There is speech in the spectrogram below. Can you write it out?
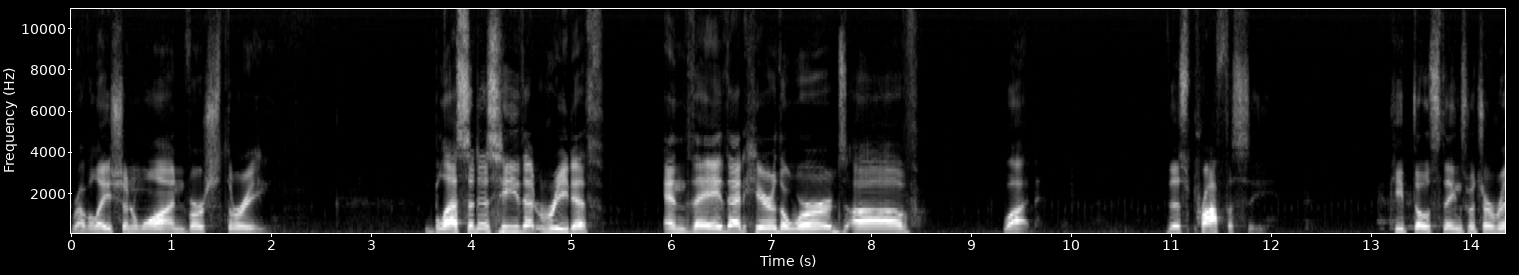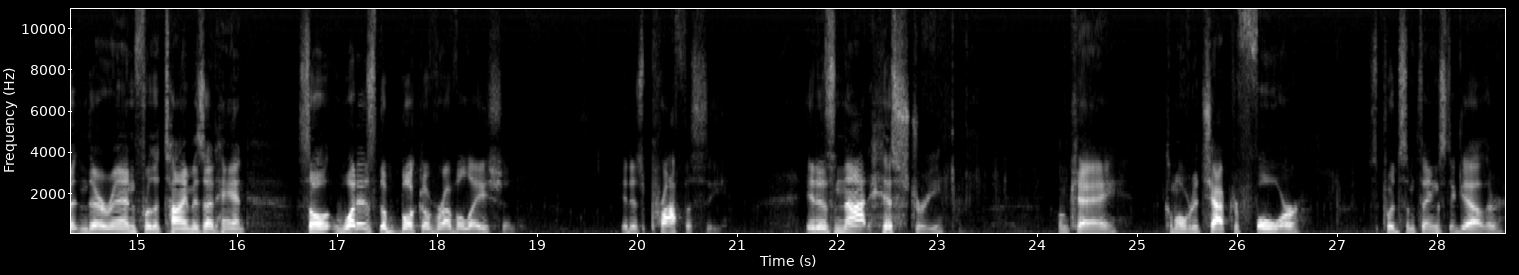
Revelation 1, verse 3. Blessed is he that readeth, and they that hear the words of what? This prophecy. Keep those things which are written therein, for the time is at hand. So, what is the book of Revelation? It is prophecy. It is not history. Okay? Come over to chapter 4. Let's put some things together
